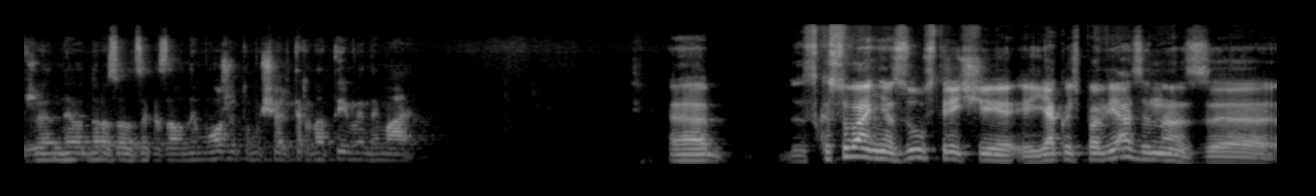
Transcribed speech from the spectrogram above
вже неодноразово це казав, не можуть, тому що альтернативи немає. Е, Скасування зустрічі якось пов'язано з е,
